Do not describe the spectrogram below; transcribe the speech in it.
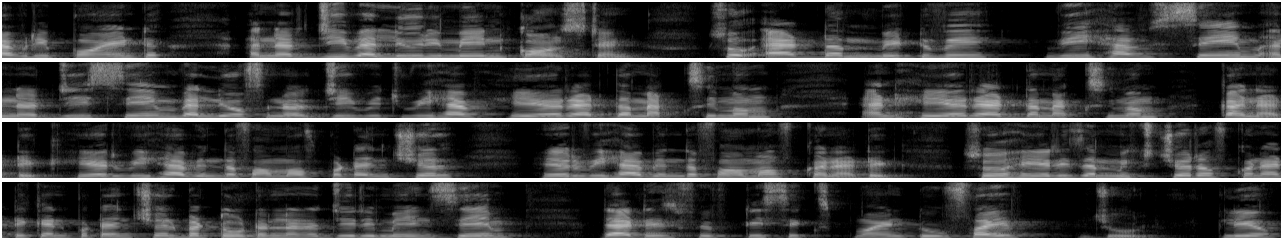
every point energy value remain constant. So at the midway we have same energy same value of energy which we have here at the maximum and here at the maximum kinetic. Here we have in the form of potential here we have in the form of kinetic so here is a mixture of kinetic and potential but total energy remains same. That is 56.25 joule. Clear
